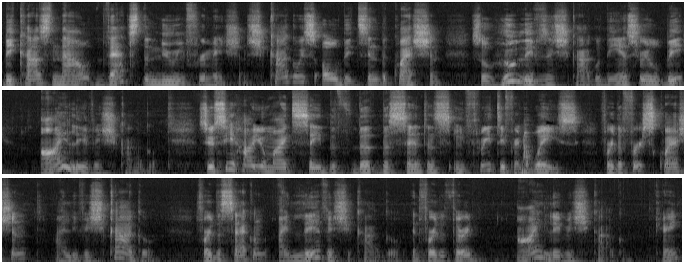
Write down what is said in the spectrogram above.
because now that's the new information. Chicago is old, it's in the question. So who lives in Chicago? The answer will be I live in Chicago. So you see how you might say the, the, the sentence in three different ways. For the first question, I live in Chicago. For the second, I live in Chicago. And for the third, I live in Chicago. Okay,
